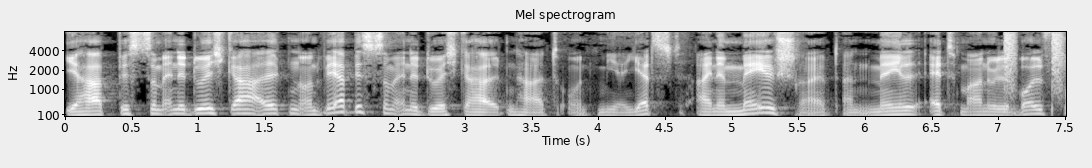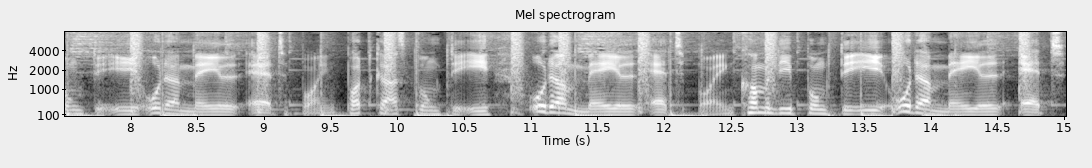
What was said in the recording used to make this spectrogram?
Ihr habt bis zum Ende durchgehalten und wer bis zum Ende durchgehalten hat und mir jetzt eine Mail schreibt an mail at manuelwolf.de oder mail at boingpodcast.de oder mail at boingcomedy.de oder mail at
